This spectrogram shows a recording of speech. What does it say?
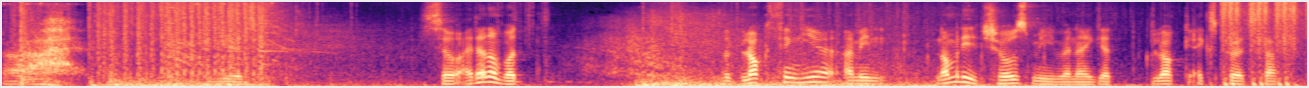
Ah, weird. So, I don't know what... The Glock thing here, I mean, normally it shows me when I get Glock expert stuff.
